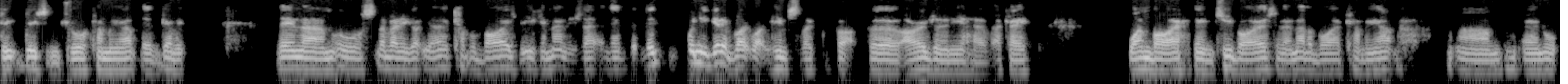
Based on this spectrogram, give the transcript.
de- decent draw coming up. They're going to then um, or they've only got you know a couple of byes, but you can manage that. And then, but then when you get a bloke like him selected for, for Origin, and you have okay, one bye, then two byes, and another bye coming up, um, and all,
